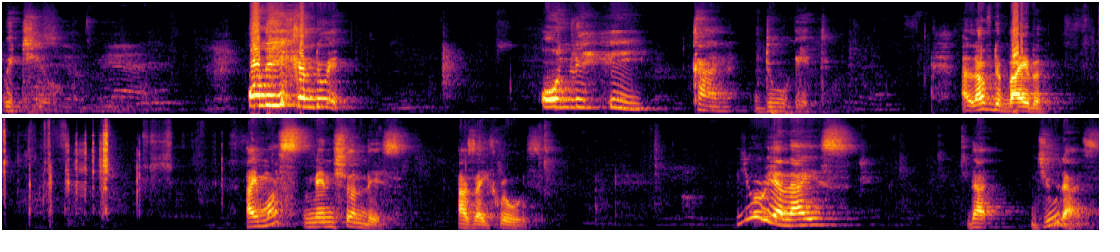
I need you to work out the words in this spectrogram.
with you. Only He can do it. Only He can do it. I love the Bible. I must mention this as I close. You realize that Judas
